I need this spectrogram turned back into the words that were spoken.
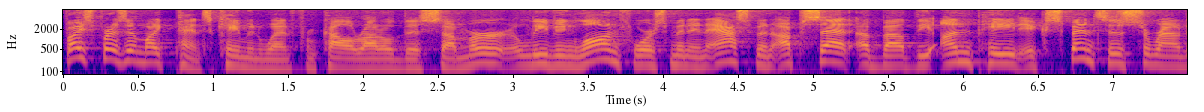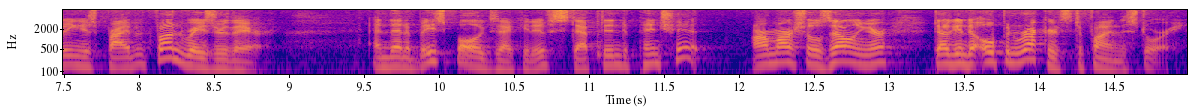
Vice President Mike Pence came and went from Colorado this summer, leaving law enforcement in Aspen upset about the unpaid expenses surrounding his private fundraiser there. And then a baseball executive stepped in to pinch hit. Our Marshall Zellinger dug into open records to find the story.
